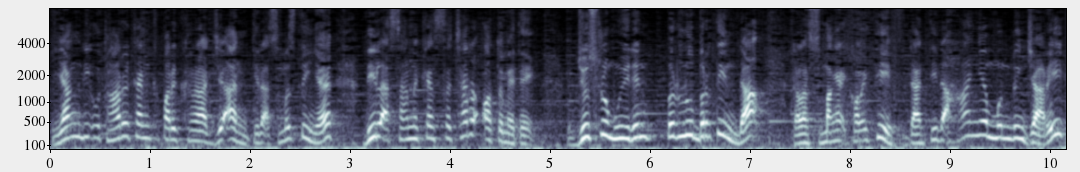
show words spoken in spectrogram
yang diutarakan kepada kerajaan tidak semestinya dilaksanakan secara automatik. Justru Muhyiddin perlu bertindak dalam semangat kolektif dan tidak hanya menunding jari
